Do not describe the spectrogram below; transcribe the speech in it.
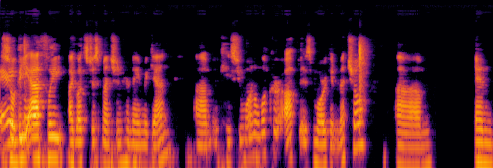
Very so the athlete, I let's just mention her name again, um, in case you want to look her up, is Morgan Mitchell, um, and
